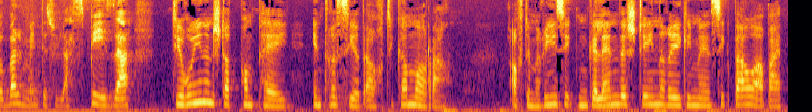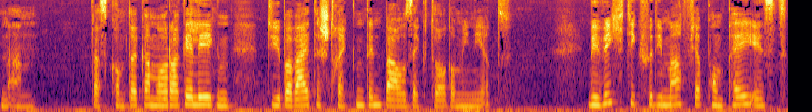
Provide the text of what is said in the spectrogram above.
globalmente sulla spesa. Die Ruinenstadt Pompeji interessiert auch die Camorra. Auf dem riesigen Gelände stehen regelmäßig Bauarbeiten an. Das kommt der Camorra gelegen, die über weite Strecken den Bausektor dominiert. Wie wichtig für die Mafia Pompeji ist,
